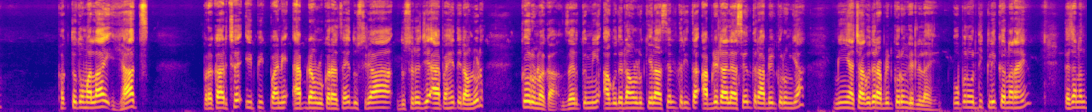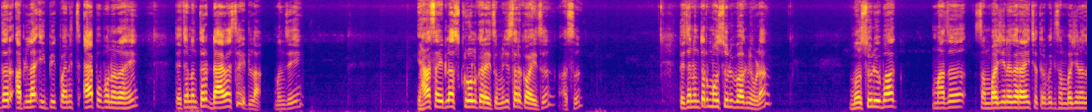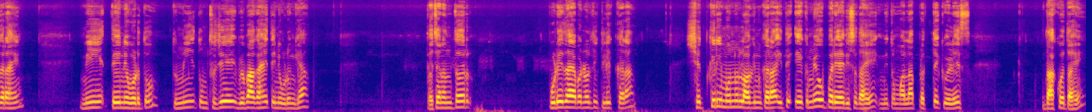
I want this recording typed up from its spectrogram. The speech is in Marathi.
फक्त तुम्हाला ह्याच प्रकारचं ई पीक पाणी ॲप डाउनलोड करायचं आहे. दुसऱ्या दुसरं जे ॲप आहे ते डाउनलोड करू नका. जर तुम्ही अगोदर डाउनलोड केलं असेल तर इथं अपडेट आले असेल तर अपडेट करून घ्या. मी याच्या अगोदर अपडेट करून घेतलेलं आहे. ओपनवरती क्लिक करणार आहे. त्याच्यानंतर आपल्याला ई पीक पाणीचं ॲप ओपन होणार आहे. त्याच्यानंतर डाव्या साईडला म्हणजे ह्या साईडला स्क्रोल करायचं म्हणजे सरकवायचं असं. त्याच्यानंतर महसूल विभाग निवडा. महसूल विभाग माझं संभाजीनगर आहे छत्रपती संभाजीनगर आहे. मी ते निवडतो. तुम्ही तुमचं जे विभाग आहे ते निवडून घ्या. त्याच्यानंतर पुढे जा या बटनवरती क्लिक करा. शेतकरी म्हणून लॉग इन करा. इथे एकमेव पर्याय दिसत आहे. मी तुम्हाला प्रत्येक वेळेस दाखवत आहे.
